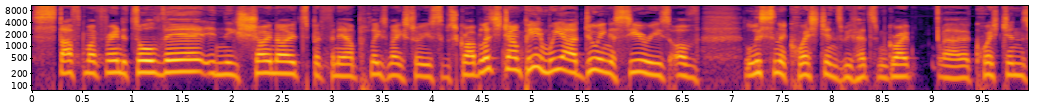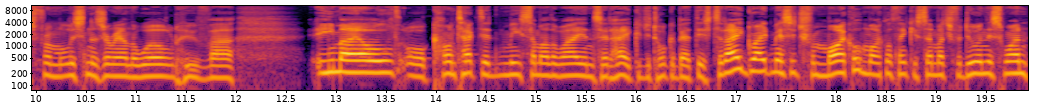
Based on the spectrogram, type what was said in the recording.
Stuff, my friend, it's all there in the show notes. But for now, please make sure you subscribe. Let's jump in. We are doing a series of listener questions. We've had some great uh, questions from listeners around the world who've. Uh, emailed or contacted me some other way and said, Hey, could you talk about this today? Great message from Michael. Michael, thank you so much for doing this one.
